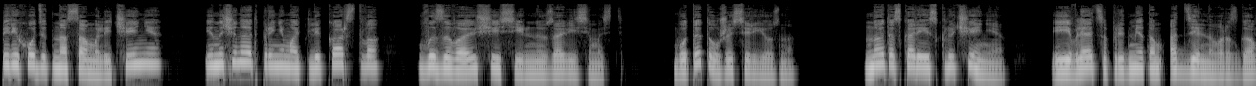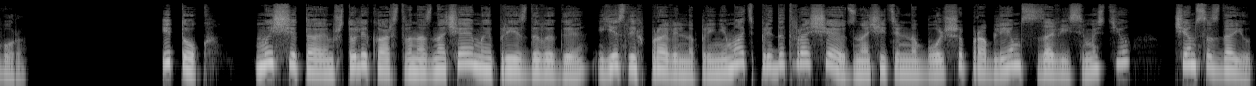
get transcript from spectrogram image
переходит на самолечение и начинает принимать лекарства, вызывающие сильную зависимость. Вот это уже серьезно. Но это скорее исключение и является предметом отдельного разговора. Итог. Мы считаем, что лекарства, назначаемые при СДВГ, если их правильно принимать, предотвращают значительно больше проблем с зависимостью, чем создают.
